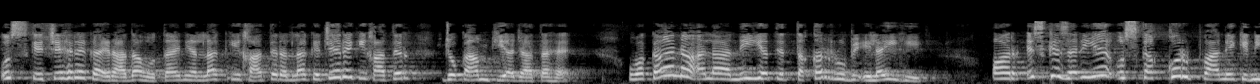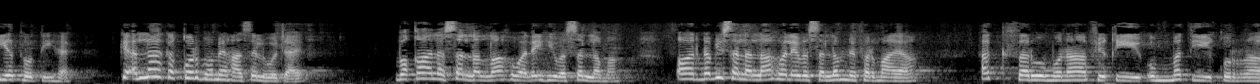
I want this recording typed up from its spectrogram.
اس کے چہرے کا ارادہ ہوتا ہے یعنی اللہ کی خاطر، اللہ کے چہرے کی خاطر جو کام کیا جاتا ہے۔ وہ اللہ نیت تقرب الہی اور اس کے ذریعے اس کا قرب پانے کی نیت ہوتی ہے کہ اللہ کا قرب ہمیں حاصل ہو جائے۔ وقال صلی اللہ علیہ وسلم، اور نبی صلی اللہ علیہ وسلم نے فرمایا، اکثر منافقی امتی قرا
